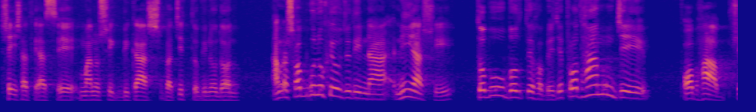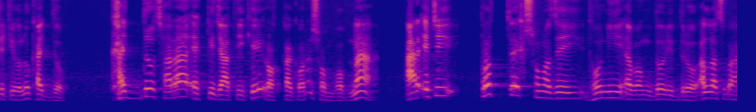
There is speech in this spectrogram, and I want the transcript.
সেই সাথে আছে মানসিক বিকাশ বা চিত্ত বিনোদন। আমরা সবগুলোকেও যদি না, নিয়ে আসি, তবুও বলতে হবে যে প্রধান যে অভাব সেটি হলো খাদ্য। খাদ্য ছাড়া একটি জাতিকে রক্ষা করা সম্ভব না। আর এটি প্রত্যেক সমাজেই ধনী এবং দরিদ্র আল্লাহ সুবাহ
